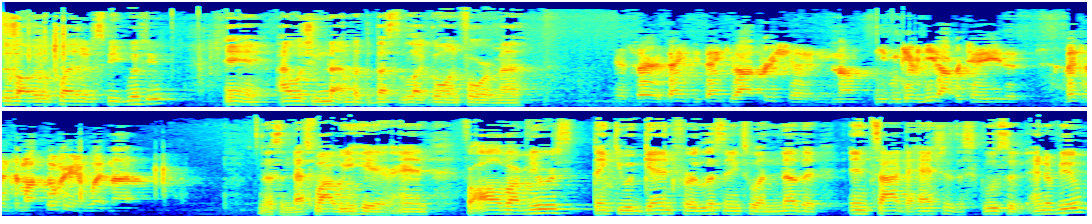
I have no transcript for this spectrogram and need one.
it's always a pleasure to speak with you. And I wish you nothing but the best of luck going forward, man. Yes, sir. Thank you. Thank you. I appreciate it. You know, even giving me the opportunity to listen to my story and whatnot. Listen, that's why we here. And for all of our viewers, thank you again for listening to another Inside the Hashes exclusive interview.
